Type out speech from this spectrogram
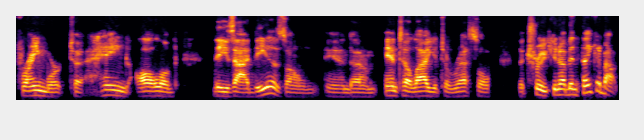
framework to hang all of these ideas on, and um, and to allow you to wrestle the truth. You know, I've been thinking about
